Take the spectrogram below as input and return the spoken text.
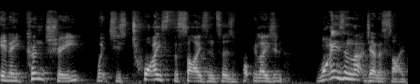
in a country which is twice the size in terms of population, why isn't that genocide?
